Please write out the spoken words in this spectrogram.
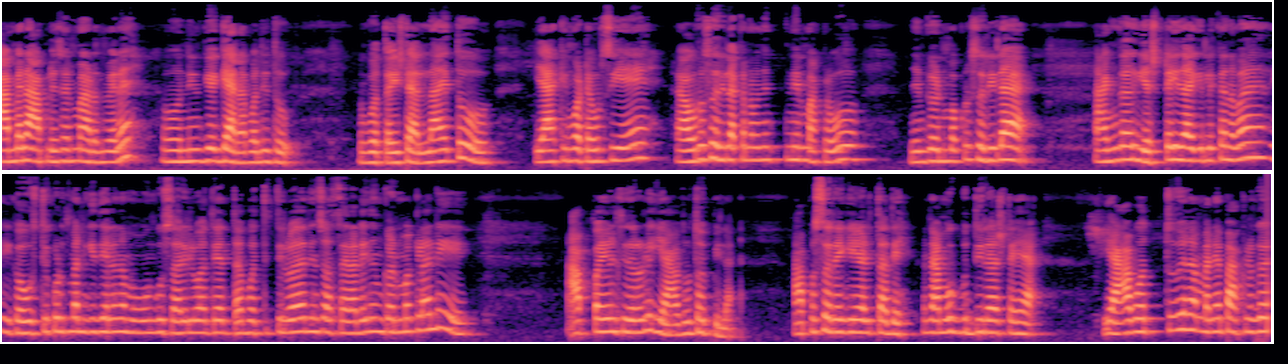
ಆಮೇಲೆ ಆಪ್ರೇಷನ್ ಮಾಡಿದ್ಮೇಲೆ ನಿಮಗೆ ಜ್ಞಾನ ಬಂದಿದ್ದು. ಗೊತ್ತಾ? ಇಷ್ಟೆಲ್ಲ ಆಯಿತು. ಯಾಕೆ ಹೊಟ್ಟೆ ಉಡ್ಸಿ ಅವರು ಸರಿ ಇಲ್ಲ ಕಣ ನಿನ್ನ ಮಕ್ಕಳು ನಿನ್ನ ಗಂಡು ಮಕ್ಕಳು ಸರಿ ಇಲ್ಲ. ಹಂಗೆ ಎಷ್ಟೇ ಇದಾಗಿರ್ಲಿಕ್ಕನವ ಈಗ ಔಷಧಿ ಕೊಡ್ತು ಮನಗಿದೆಯಲ್ಲ ನಮ್ಮ ಮಗನಿಗೆ ಹುಷಾರಿಲ್ವಂತೆ ಅಂತ ಗೊತ್ತಿತ್ತಿಲ್ವ ನಿನ್ನ ಸೊಸೆಯಲ್ಲಿ ನಿನ್ನ ಗಂಡು ಮಕ್ಕಳಲ್ಲಿ ಅಪ್ಪ ಹೇಳ್ತಿದ್ರಲ್ಲಿ, ಯಾವುದೂ ತಪ್ಪಿಲ್ಲ. ಅಪ್ಪ ಸರಿಗೆ ಹೇಳ್ತದೆ, ನಮಗೆ ಬುದ್ಧಿಲ್ಲ ಅಷ್ಟೇ. ಯಾವತ್ತೂ ನಮ್ಮ ಮನೆ ಮಕ್ಳಿಗೆ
